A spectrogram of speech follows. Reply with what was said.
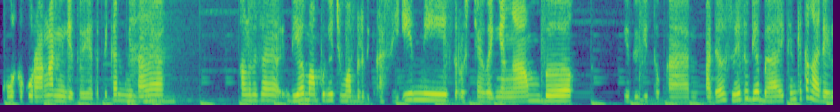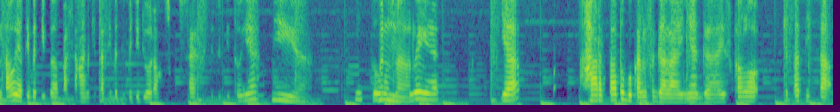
ku- kekurangan gitu ya. Tapi kan misalnya Mm-mm. kalau misalnya dia mampunya cuma beli kasih ini terus ceweknya ngambek gitu-gitu kan. Padahal sebenarnya itu dia baik. Kan kita nggak ada yang tahu ya tiba-tiba pasangan kita tiba-tiba jadi orang sukses gitu-gitu ya. Iya, itu maksud Benar. gue ya ya harta tuh bukan segalanya guys. Kalau kita bisa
